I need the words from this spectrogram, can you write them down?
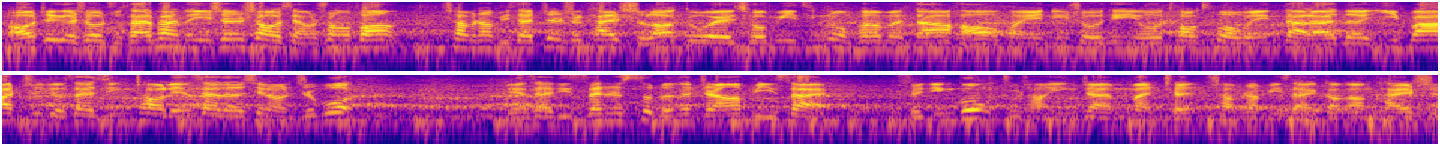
好，这个时候主裁判的一声哨响，双方上半场比赛正式开始了。各位球迷、听众朋友们，大家好，欢迎您收听由 Talksport 为您带来的18至九赛季英超联赛的现场直播。联赛第三十四轮的这场比赛，水晶宫主场迎战曼城。上半场比赛刚刚开始，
